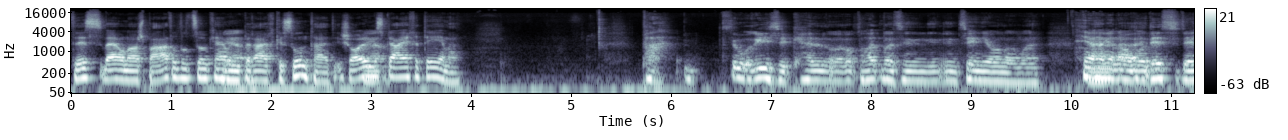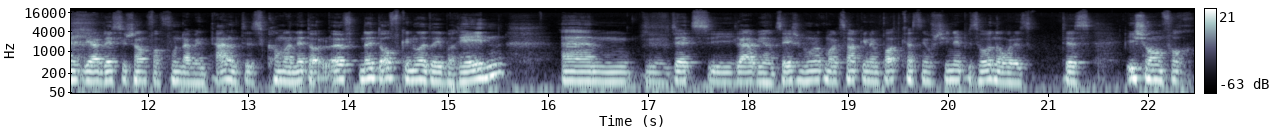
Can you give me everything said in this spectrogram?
das wäre noch später dazu gekommen, ja. im Bereich Gesundheit, ist alles ja. das gleiche Thema. Pah, so riesig, da hat man es in, in, in zehn Jahren nochmal. Ja, genau. Aber das, das, ja, das ist einfach fundamental und das kann man nicht oft, nicht oft genug darüber reden. Ähm, jetzt, ich glaube, ich habe es eh schon hundertmal gesagt in einem Podcast, in verschiedenen Episoden, aber das, das ist einfach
